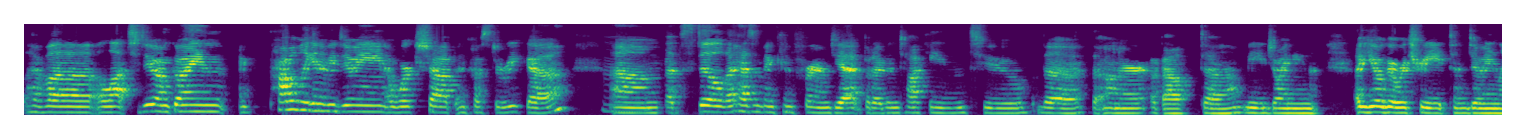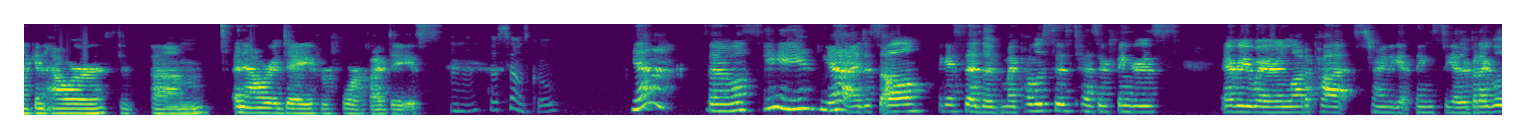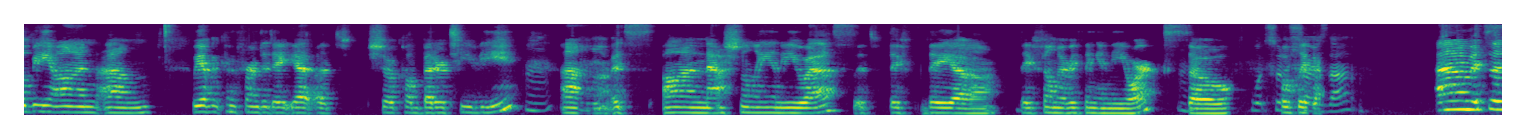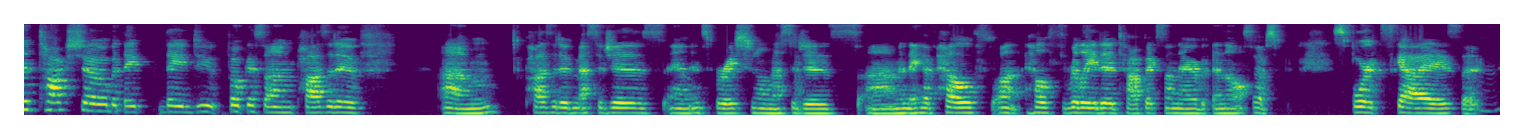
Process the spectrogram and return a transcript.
have a, a lot to do. I'm going. I'm probably going to be doing a workshop in Costa Rica. Mm. Um, but still, that hasn't been confirmed yet. But I've been talking to the the owner about uh, me joining a yoga retreat and doing like an hour, th- um, an hour a day for four or five days. hmm That sounds cool. Yeah. So we'll see. Yeah, I just all like I said, the, my publicist has her fingers everywhere, a lot of pots trying to get things together. But I will be on. Um, we haven't confirmed a date yet. A show called Better TV. Mhm. Um, it's on nationally in the U.S. It's they they uh, they film everything in New York. So What sort of show is that? um, it's a talk show, but they they do focus on positive um, positive messages and inspirational messages, um, and they have health on health related topics on there. But then they'll also have sp- sports guys that. Mhm.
